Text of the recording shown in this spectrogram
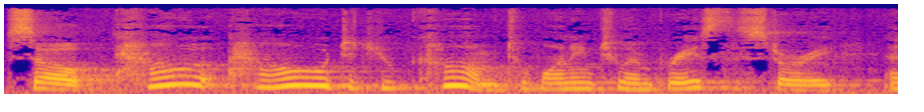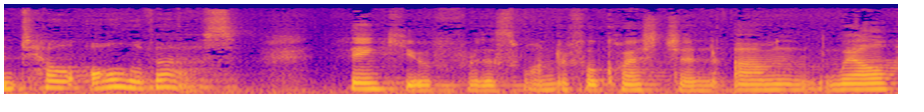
So, how, how did you come to wanting to embrace the story and tell all of us? Thank you for this wonderful question. Um, well,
